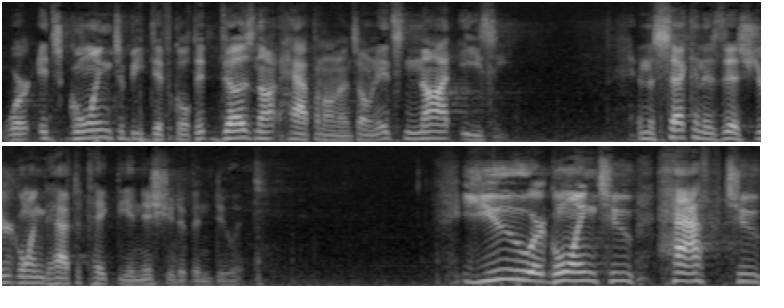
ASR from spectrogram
work. It's going to be difficult. It does not happen on its own. It's not easy. And the second is this you're going to have to take the initiative and do it. You are going to have to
